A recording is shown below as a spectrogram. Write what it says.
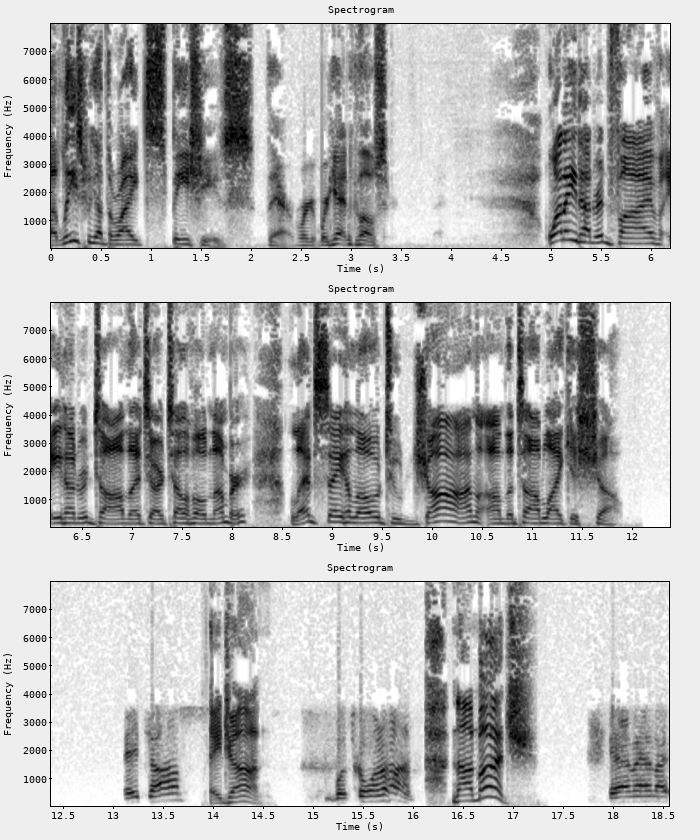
well, at least we got the right species there. We're, we're getting closer. 1-800-5800-TOM. That's our telephone number. Let's say hello to John on the Tom Leykis show. Hey, Tom, Hey, John. what's going on? Not much. Yeah, man, I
